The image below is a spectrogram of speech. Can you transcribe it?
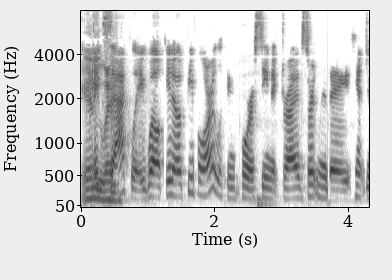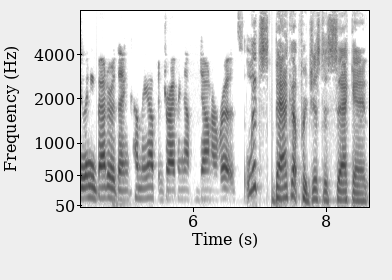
Anyway. Exactly. Well, you know, if people are looking for a scenic drive, certainly they can't do any better than coming up and driving up and down our roads. Let's back up for just a second.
